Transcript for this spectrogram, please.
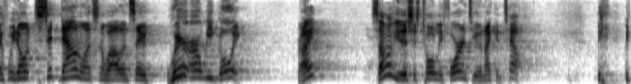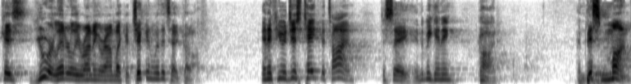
if we don't sit down once in a while and say, Where are we going? Right? Some of you, this is totally foreign to you, and I can tell. Because you are literally running around like a chicken with its head cut off. And if you would just take the time to say, in the beginning, God, and this month,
